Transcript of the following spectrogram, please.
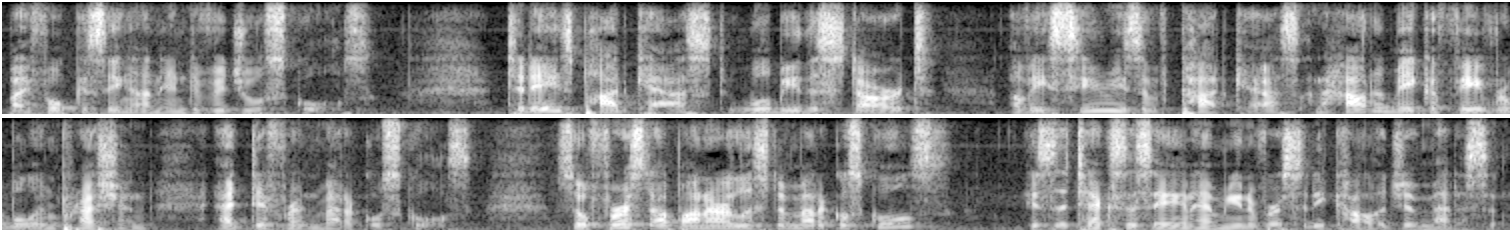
by focusing on individual schools. Today's podcast will be the start of a series of podcasts on how to make a favorable impression at different medical schools. So, first up on our list of medical schools is the Texas A&M University College of Medicine.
